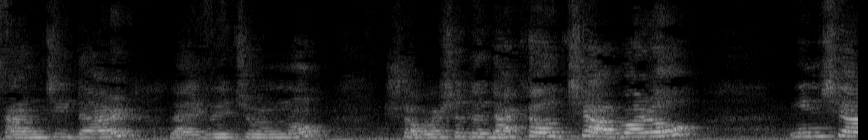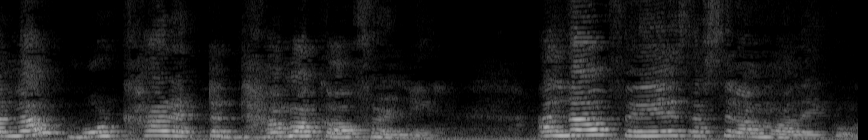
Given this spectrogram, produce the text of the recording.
সানজিদার লাইভের জন্য। সবার সাথে দেখা হচ্ছে আবারও। ইনশাল্লাহ বোরখার একটা ধামাকা অফার নিয়ে। আল্লাহ হাফেজ, আসসালামু আলাইকুম।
